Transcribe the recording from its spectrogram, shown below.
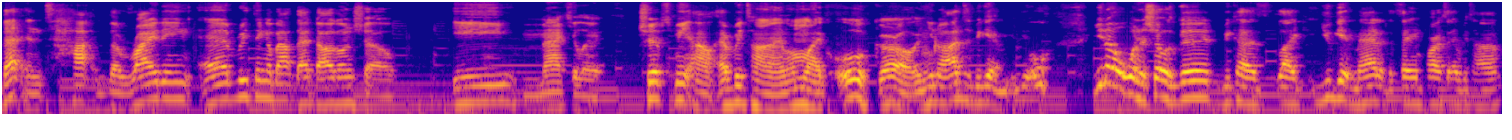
that entire the writing, everything about that doggone show, immaculate trips me out every time. I'm like, oh, girl, and you know, I just be getting, ooh. you know, when the show is good because like you get mad at the same parts every time,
